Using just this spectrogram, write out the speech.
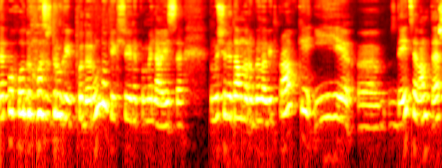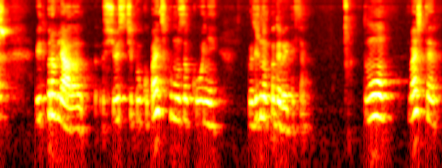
це, походу, у вас другий подарунок, якщо я не помиляюся, тому що недавно робила відправки і, е, здається, вам теж відправляла щось чи по купецькому законі. Потрібно подивитися. Тому, бачите,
